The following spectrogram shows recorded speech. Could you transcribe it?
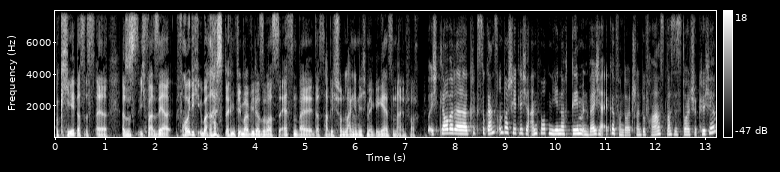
okay, das ist, äh, also ich war sehr freudig überrascht, irgendwie mal wieder sowas zu essen, weil das habe ich schon lange nicht mehr gegessen einfach. Ich glaube, da kriegst du ganz unterschiedliche Antworten, je nachdem, in welcher Ecke von Deutschland du fragst, was ist deutsche Küche?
